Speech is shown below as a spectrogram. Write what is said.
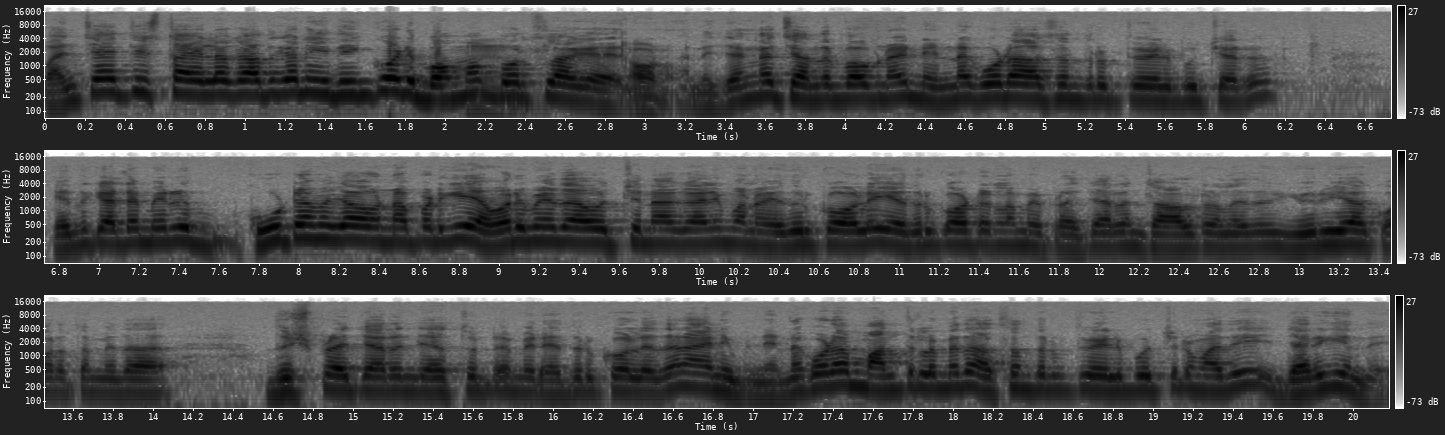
పంచాయతీ స్థాయిలో కాదు కానీ ఇది ఇంకోటి బొమ్మ లాగే. అవును. నిజంగా చంద్రబాబు నాయుడు నిన్న కూడా అసంతృప్తి వెళ్ళిపుచ్చారు ఎందుకంటే మీరు కూటమిగా ఉన్నప్పటికీ ఎవరి మీద వచ్చినా కానీ మనం ఎదుర్కోవాలి. ఎదుర్కోవటంలో మీ ప్రచారం చాలటం లేదు. యూరియా కొరత మీద దుష్ప్రచారం చేస్తుంటే మీరు ఎదుర్కోలేదని ఆయన నిన్న కూడా మంత్రుల మీద అసంతృప్తి వెళ్ళిపుచ్చడం అది జరిగింది.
